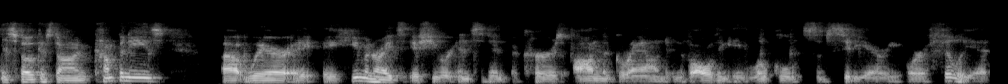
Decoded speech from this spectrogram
is focused on companies uh, where a, a human rights issue or incident occurs on the ground involving a local subsidiary or affiliate.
